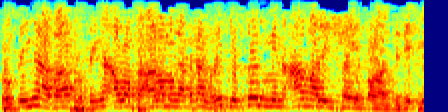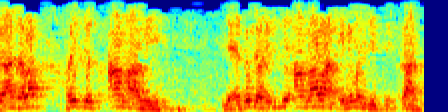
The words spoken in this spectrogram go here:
Buktinya apa? Buktinya Allah Ta'ala mengatakan rijisun min amali syaitan. Jadi dia adalah rijis amali. Yaitu dari sisi amalan. Ini menjijikkan.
